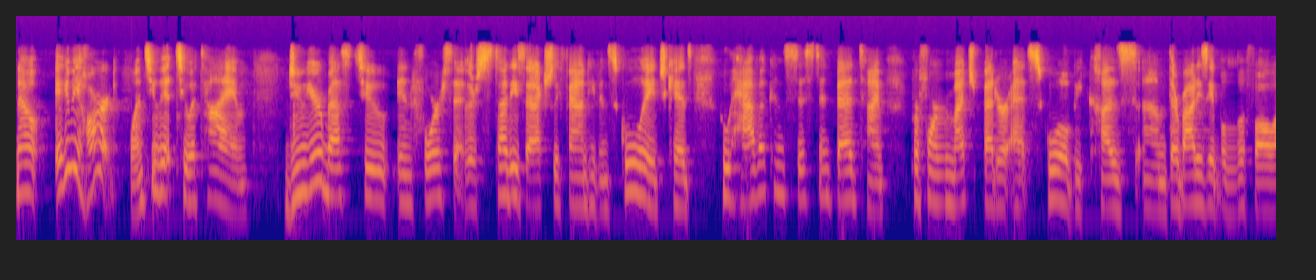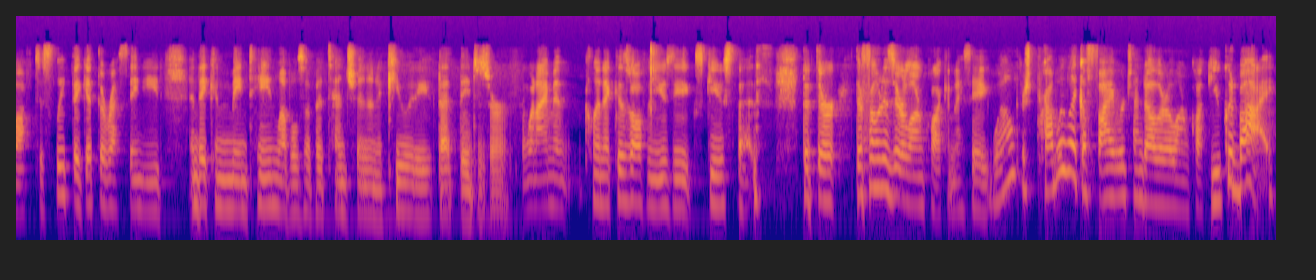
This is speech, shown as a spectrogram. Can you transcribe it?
Now, it can be hard. Once you get to a time do your best to enforce it. There's studies that actually found even school age kids who have a consistent bedtime perform much better at school because um, their body's able to fall off to sleep. They get the rest they need and they can maintain levels of attention and acuity that they deserve. When I'm in clinic, is often use the excuse that that their their phone is their alarm clock, and I say, well, there's probably like a five or ten dollar alarm clock you could buy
